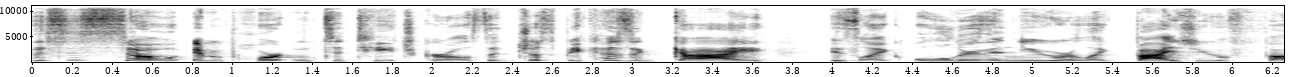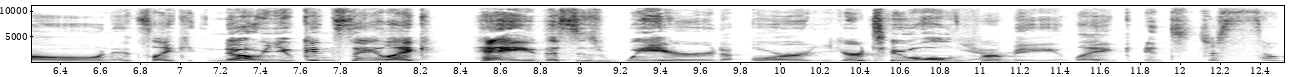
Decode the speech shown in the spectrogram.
this is so important to teach girls that just because a guy is like older than you or like buys you a phone, it's like no, you can say like, "Hey, this is weird," or "You're too old for me." Like it's just so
